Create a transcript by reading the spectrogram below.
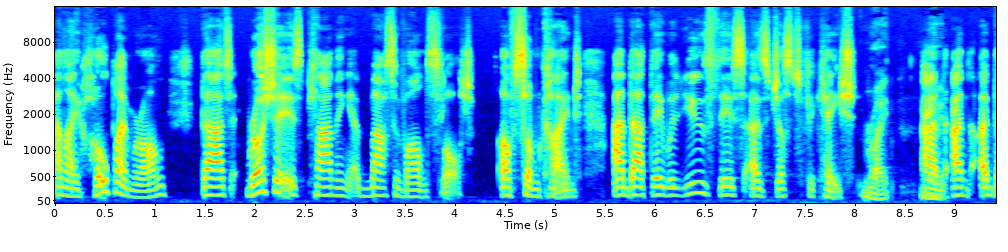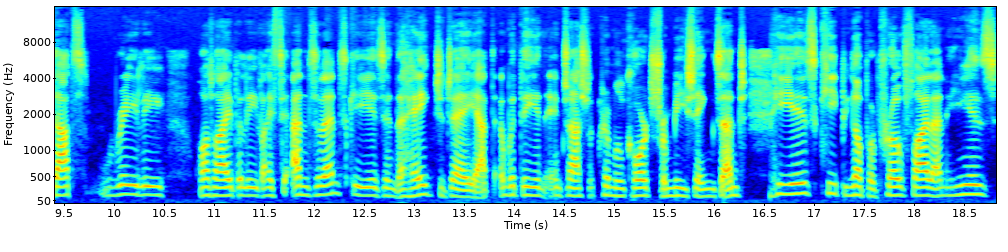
and I hope I'm wrong, that Russia is planning a massive onslaught of some kind, and that they will use this as justification. Right. And, right. and and that's really what I believe. I see, and Zelensky is in The Hague today at with the International Criminal Court for meetings, and he is keeping up a profile, and he is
